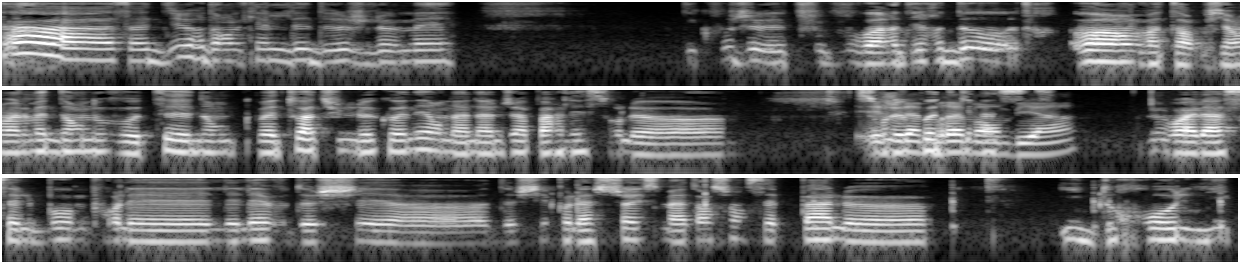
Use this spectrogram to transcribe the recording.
Ah, ça dure dans lequel des deux je le mets? Du coup, je vais plus pouvoir dire d'autres. Oh, bah, tant pis, on va le mettre dans nouveauté. Donc, bah, toi, tu le connais, on en a déjà parlé sur le, sur le podcast. vraiment bien. Voilà, c'est le baume pour les, lèvres de chez, euh, de chez Paula's Choice. Mais attention, c'est pas le hydrolip,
